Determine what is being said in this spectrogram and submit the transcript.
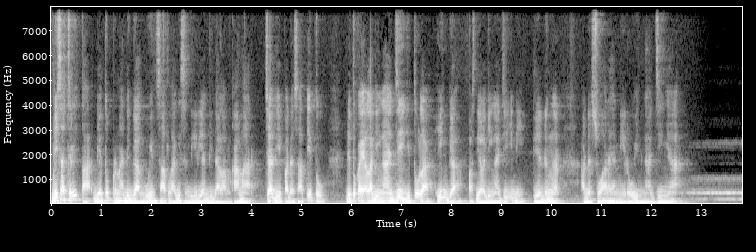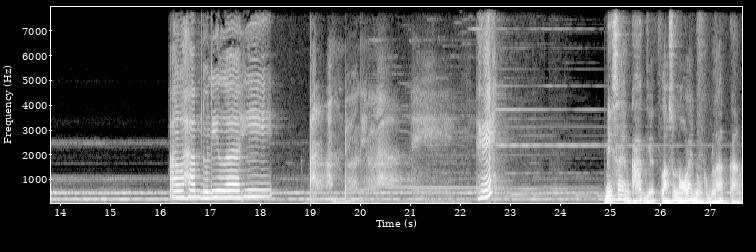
Nisa cerita dia tuh pernah digangguin saat lagi sendirian di dalam kamar. Jadi pada saat itu dia tuh kayak lagi ngaji gitulah hingga pas dia lagi ngaji ini dia dengar ada suara yang niruin ngajinya. Alhamdulillahi Heh? Nisa yang kaget langsung noleh dong ke belakang.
